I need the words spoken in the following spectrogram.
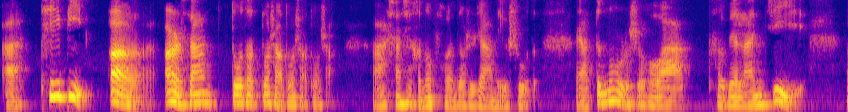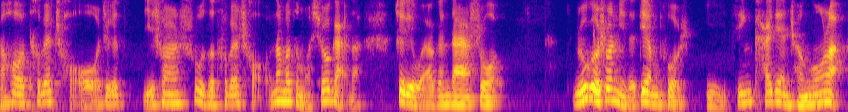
啊，TB 二二三多的多少多少多少。啊，相信很多朋友都是这样的一个数字。哎呀，登录的时候啊，特别难记，然后特别丑，这个一串数字特别丑。那么怎么修改呢？这里我要跟大家说，如果说你的店铺已经开店成功了，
